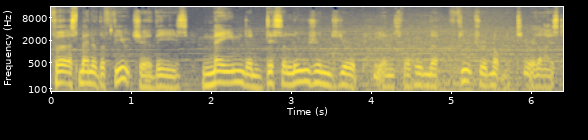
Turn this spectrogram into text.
first men of the future, these maimed and disillusioned Europeans for whom the future had not materialized,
